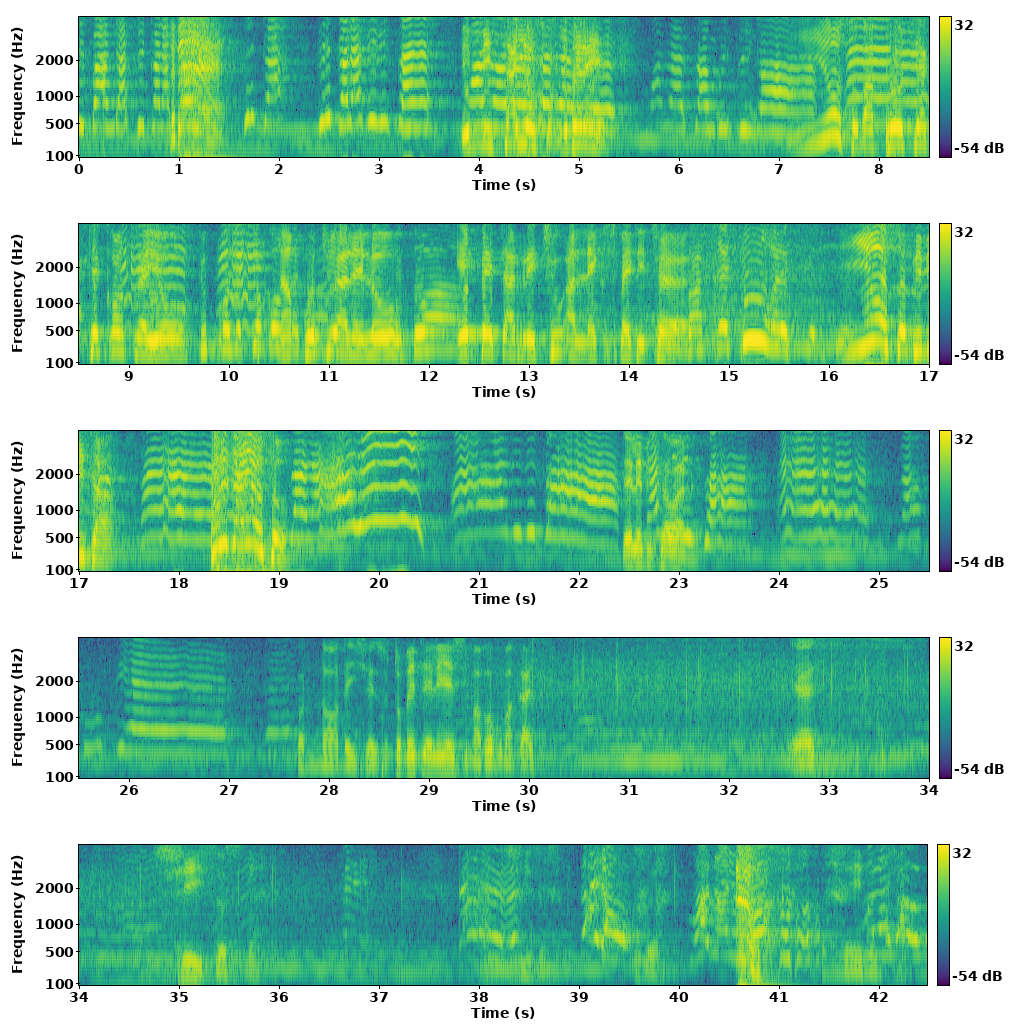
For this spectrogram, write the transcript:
libère libère Bimisa Yesu, libéré. nyonso baprojecte contre yo. Toute projection contre mputu toi. Ya lelo ce soir. Ebeta retour à l'expéditeur. Fasse retour à l'expéditeur. Nyonso bimisa bimisa nyonso Telemisa wana. Au nom de jésus tobeteli yesu maboko makasi yes jesus name jesus name of jesus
